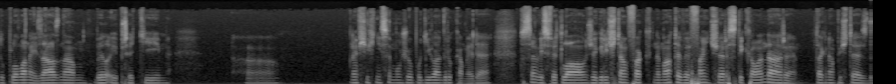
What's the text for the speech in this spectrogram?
duplovaný záznam byl i předtím. Ne všichni se můžou podívat, kdo kam jede. To jsem vysvětlil, že když tam fakt nemáte ve Findshare ty kalendáře, tak napište SD,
